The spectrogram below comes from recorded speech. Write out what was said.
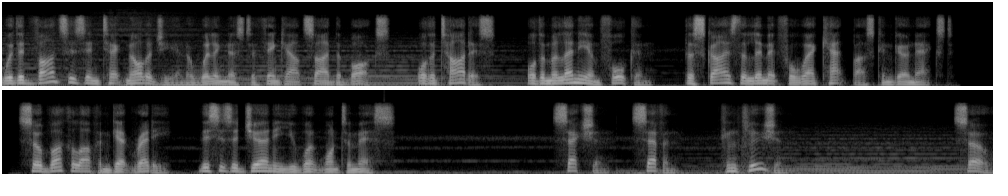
With advances in technology and a willingness to think outside the box, or the TARDIS, or the Millennium Falcon, the sky's the limit for where CatBus can go next. So buckle up and get ready, this is a journey you won't want to miss. Section 7 Conclusion So,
